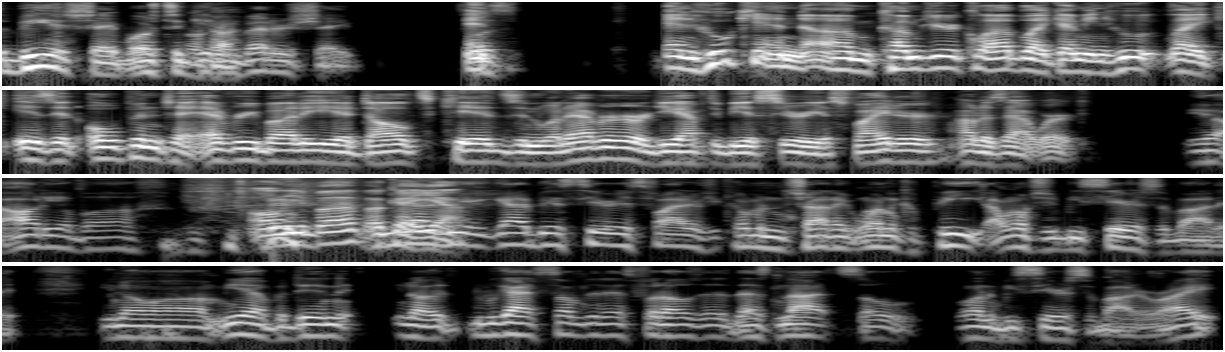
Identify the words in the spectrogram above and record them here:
to be in shape or to get Okay. in better shape. So And- And who can um, come to your club? Like, I mean, who like is it open to everybody, adults, kids, and whatever, or do you have to be a serious fighter? How does that work? Yeah, all the above. All the above? You Okay, gotta yeah. Be, you gotta be a serious fighter if you come in and try to want to compete. I want you to be serious about it. You know, um, yeah, but then you know we got something that's for those that, that's not so want to be serious about it, right?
